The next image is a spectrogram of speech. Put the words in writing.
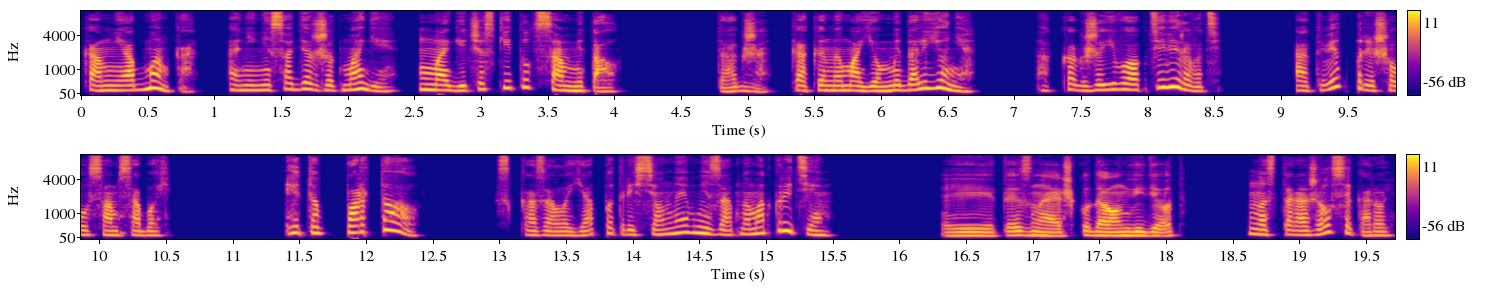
Камни обманка. Они не содержат магии. Магический тут сам металл. Так же, как и на моем медальоне. А как же его активировать? Ответ пришел сам собой. «Это портал!» — сказала я, потрясённая внезапным открытием. «И ты знаешь, куда он ведет? насторожился король.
